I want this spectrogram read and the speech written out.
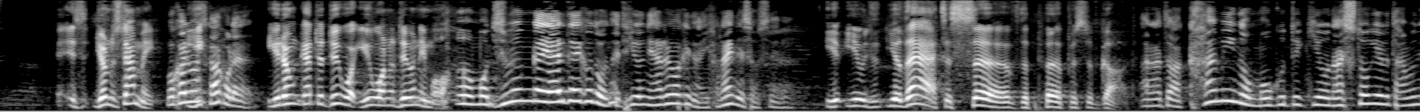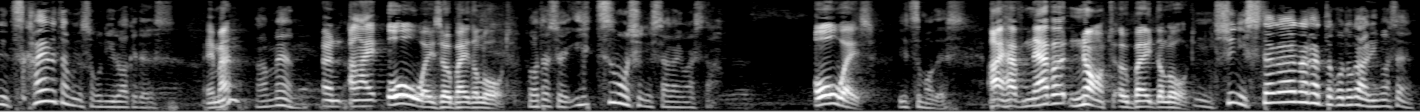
Is, you understand me? わかりますか？これ、you don't get to do what you want to do anymore. うん、もう自分がやりたいことをね、適当にやるわけにはいかないんですよ、すでに。You, you, you're there to serve the purpose of God. あなたは神の目的を成し遂げるために、使えるためにそこにいるわけです。Amen? アーメン And I always obey the Lord. 私はいつも主に従いました。Always. いつもです。I have never not obeyed the Lord. うん主に従わなかったことがありません。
